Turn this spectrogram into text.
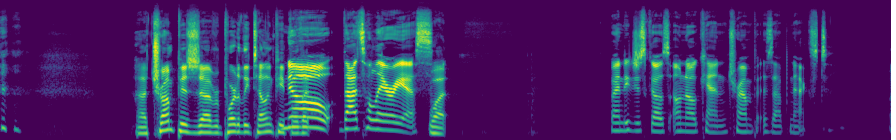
uh, Trump is uh, reportedly telling people no, that's hilarious. that what? Wendy just goes, "Oh no, Ken, Trump is up next."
